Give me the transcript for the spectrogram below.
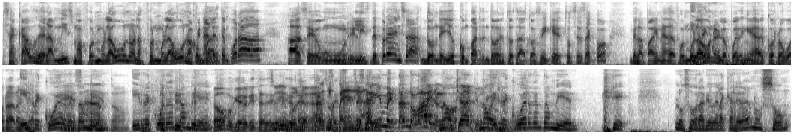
sacados de la misma Fórmula 1. La Fórmula 1 a final de temporada hace un, un release de prensa donde ellos comparten todos estos datos. Así que esto se sacó de la página de Fórmula Y recu- 1 y lo pueden ir a corroborar Y allá. recuerden Exacto. también... Y recuerden también... No, porque ahorita Sí, porque ta- ta- agarran- se se, están- están inventando vainas los muchachos. No, y recuerden también que los horarios de la carrera no son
